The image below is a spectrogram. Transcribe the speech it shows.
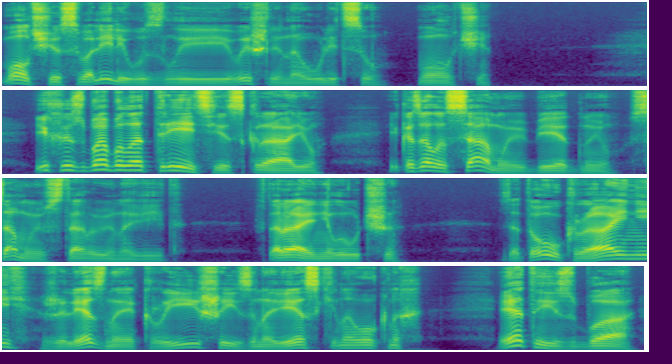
Молча свалили узлы и вышли на улицу, молча. Их изба была третья с краю и казалась самую бедную, самую старую на вид. Вторая не лучше. Зато у крайней железная крыша и занавески на окнах. Эта изба —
